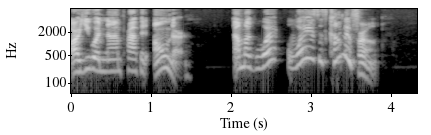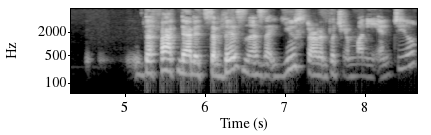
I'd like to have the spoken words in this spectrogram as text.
Are you a nonprofit owner? I'm like, where where is this coming from? The fact that it's a business that you start and put your money into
